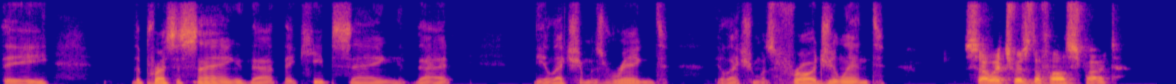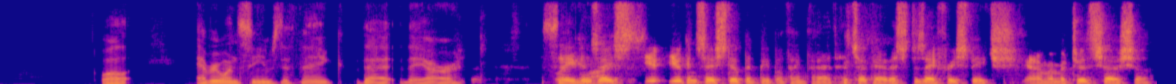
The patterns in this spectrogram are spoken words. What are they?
They, the press is saying that they keep saying that the election was rigged, the election was fraudulent. So, which was the false part? Well, everyone seems to think that they are well, you can lies. say you, you can say stupid people think that. It's okay. this is a free speech. And remember, truth social.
